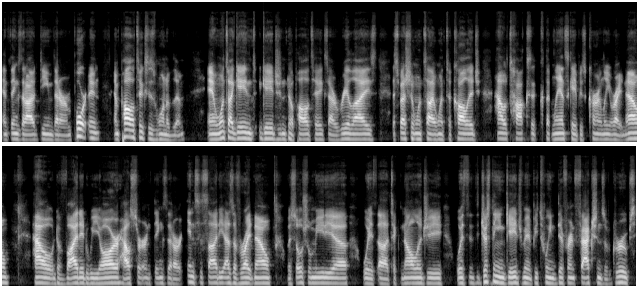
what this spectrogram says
and things that I deem that are important. And politics is one of them and once I gained engaged into politics, I realized, especially once I went to college, how toxic the landscape is currently right now. how divided we are, how certain things that are in society as of right now with social media, with uh, technology, with just the engagement between different factions of groups,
